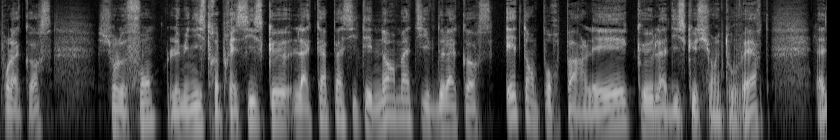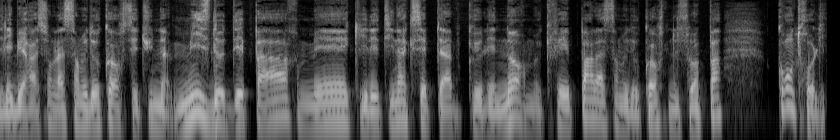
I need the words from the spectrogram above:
pour la Corse. Sur le fond, le ministre précise que la capacité normative de la Corse étant pour parler, que la discussion est ouverte. La délibération de l'Assemblée de Corse est une mise de départ, mais qu'il est inacceptable que les normes créées par l'Assemblée de Corse ne soient pas contrôlées.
